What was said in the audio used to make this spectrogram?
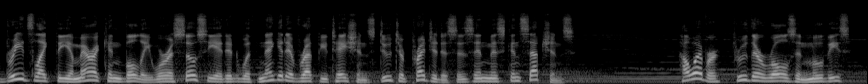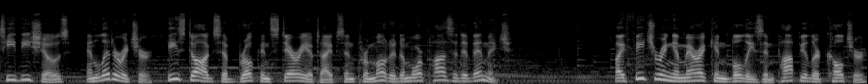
breeds like the American Bully were associated with negative reputations due to prejudices and misconceptions. However, through their roles in movies, TV shows, and literature, these dogs have broken stereotypes and promoted a more positive image. By featuring American bullies in popular culture,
